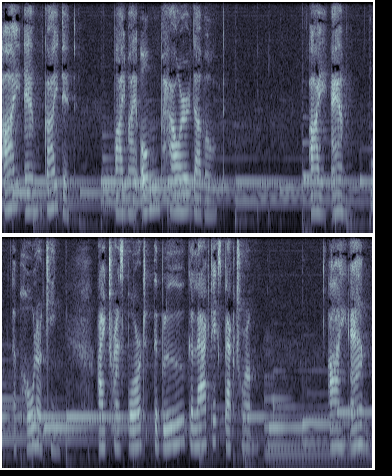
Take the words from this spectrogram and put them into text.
I am guided by my own power doubled. I am a polar king. I transport the blue galactic spectrum. I am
